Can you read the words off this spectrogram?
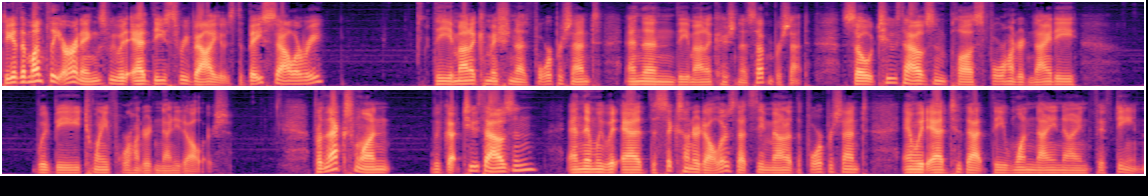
To get the monthly earnings, we would add these three values. The base salary, the amount of commission at 4%, and then the amount of commission at 7%. So 2000 plus 490 would be $2,490. For the next one, we've got 2000 and then we would add the $600, that's the amount at the 4%, and we'd add to that the 199.15.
